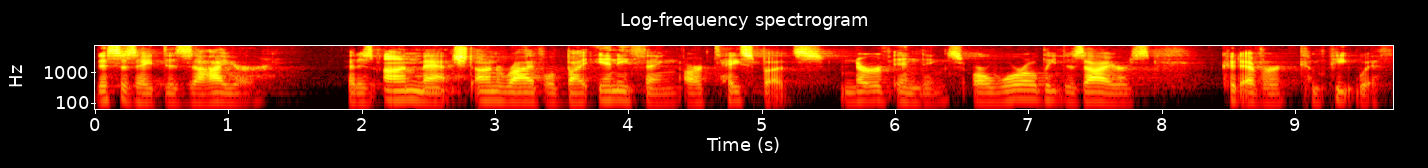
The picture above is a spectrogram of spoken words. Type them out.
This is a desire that is unmatched, unrivaled by anything our taste buds, nerve endings, or worldly desires could ever compete with.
